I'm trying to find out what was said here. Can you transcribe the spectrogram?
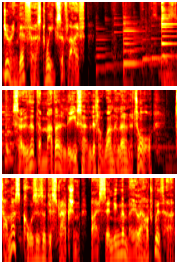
during their first weeks of life. So that the mother leaves her little one alone at all, Thomas causes a distraction by sending the male out with her.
